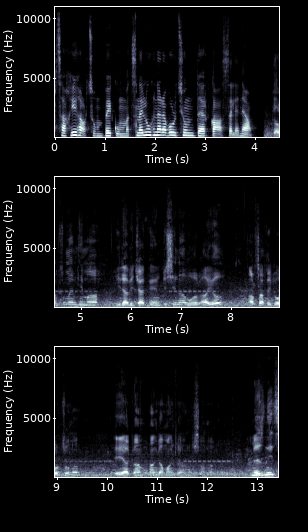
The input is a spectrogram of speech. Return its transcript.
Արցախի հարցում բեկում մտցնելու հնարավորություն դեռ կա, ասել է նա։ Կարծում եմ հիմա իրավիճակը այնպեսին է, որ այո, Արցախի գործոնը էական հանգամանք է հանդիսանում։ Մեզնից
